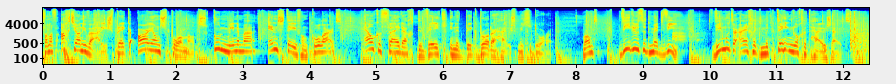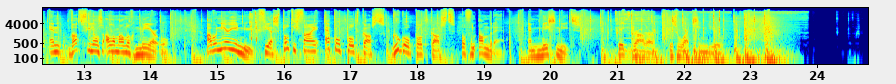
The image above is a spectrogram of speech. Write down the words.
Vanaf 8 januari spreken Arjan Spoormans, Koen Minema en Stefan Kollaert elke vrijdag de week in het Big Brother huis met je door. Want wie doet het met wie? Wie moet er eigenlijk meteen nog het huis uit? En wat viel ons allemaal nog meer op? Abonneer je nu via Spotify, Apple Podcasts, Google Podcasts of een andere app. En mis niets. Big Brother is watching you.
